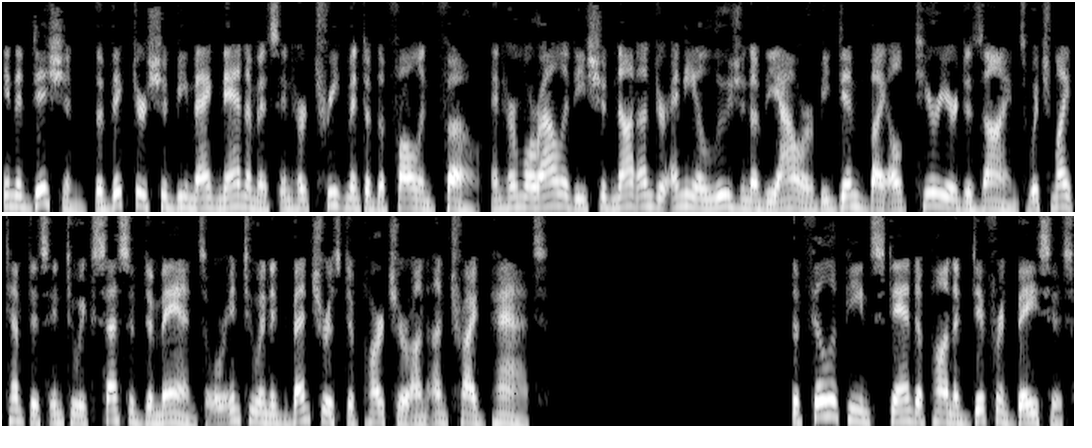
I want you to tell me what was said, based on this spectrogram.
In addition, the victor should be magnanimous in her treatment of the fallen foe, and her morality should not under any illusion of the hour be dimmed by ulterior designs which might tempt us into excessive demands or into an adventurous departure on untried paths. The Philippines stand upon a different basis,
